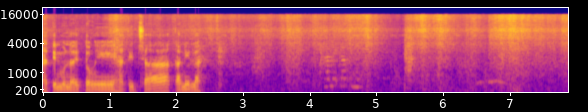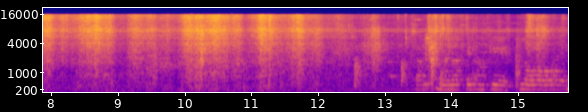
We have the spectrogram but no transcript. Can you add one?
Atin mo na itong ihatid sa kanila. Salit na natin ang itlog.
